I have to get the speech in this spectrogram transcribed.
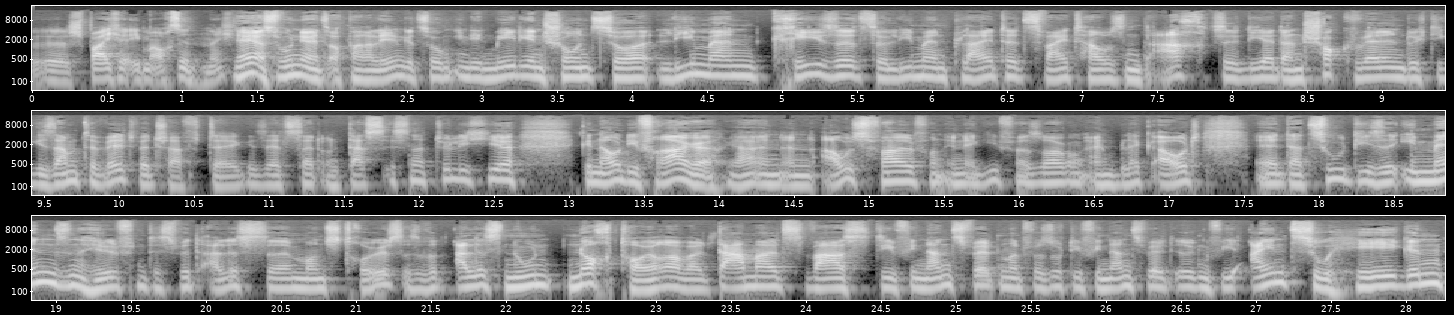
äh, Speicher eben auch sind, nicht? Ja, ja, es wurden ja jetzt auch Parallelen gezogen in den Medien schon zur Lehman-Krise, zur Lehman-Pleite 2008, die ja dann Schockwellen durch die gesamte Weltwirtschaft äh, gesetzt hat. Und das ist natürlich hier genau die Frage. Ja, ein, ein Ausfall von Energieversorgung, ein Blackout, äh, dazu diese immensen Hilfen. Das wird alles äh, monströs. Es wird alles nun noch teurer, weil damals war es die Finanzwelt. Man versucht die Finanzwelt irgendwie einzuhegen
